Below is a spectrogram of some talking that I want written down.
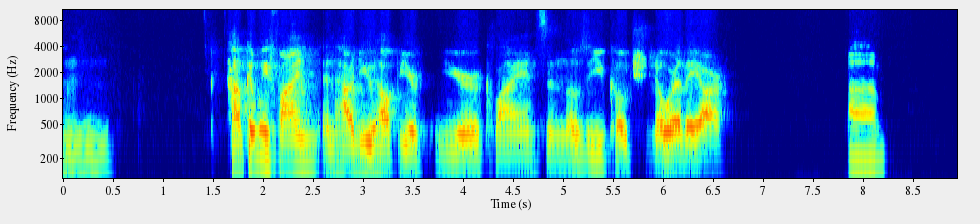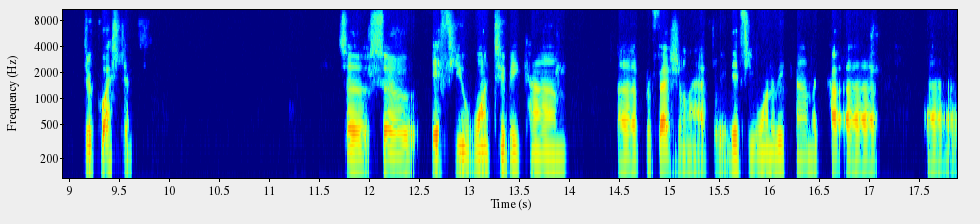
Mm-hmm. How can we find and how do you help your your clients and those that you coach know where they are? Um, through questions. So, so if you want to become a professional athlete, if you want to become a, uh, uh,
